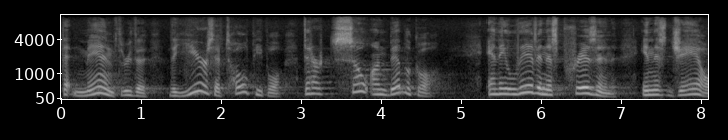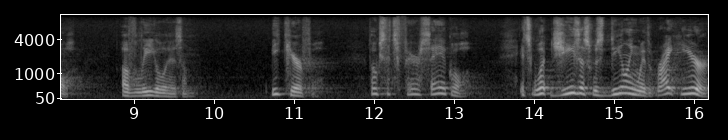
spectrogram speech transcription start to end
that men through the, the years have told people that are so unbiblical. And they live in this prison, in this jail of legalism. Be careful. Folks, that's Pharisaical. It's what Jesus was dealing with right here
